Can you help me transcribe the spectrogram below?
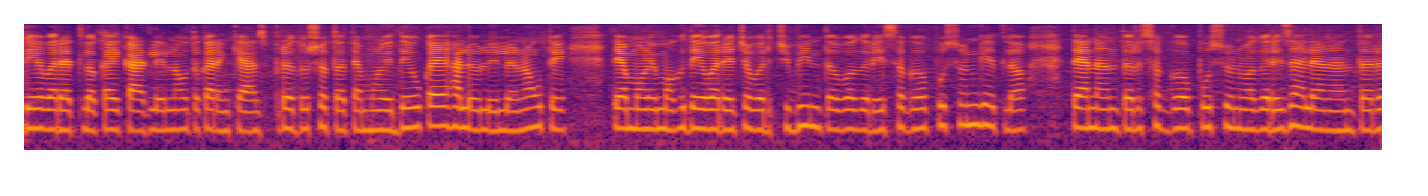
देवाऱ्यातलं काही काढलेलं नव्हतं कारण की आज प्रदोष होता त्यामुळे देव काही हलवलेलं नव्हते. त्यामुळे मग देवाऱ्याच्या वरची भिंत वगैरे सगळं पुसून घेतलं. त्यानंतर सगळं पुसून वगैरे झाल्यानंतर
